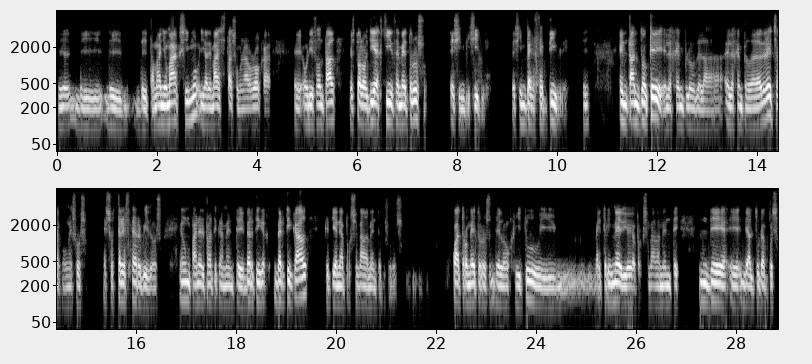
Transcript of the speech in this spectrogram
eh, de, de, tamaño máximo y además está sobre una roca eh, horizontal, esto a los 10, 15 metros es invisible, es imperceptible. En tanto que el ejemplo de la, el ejemplo de la derecha, con esos, esos tres cérvidos en un panel prácticamente vertical, que tiene aproximadamente pues, unos 4 metros de longitud y metro y medio aproximadamente eh, de, altura, pues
